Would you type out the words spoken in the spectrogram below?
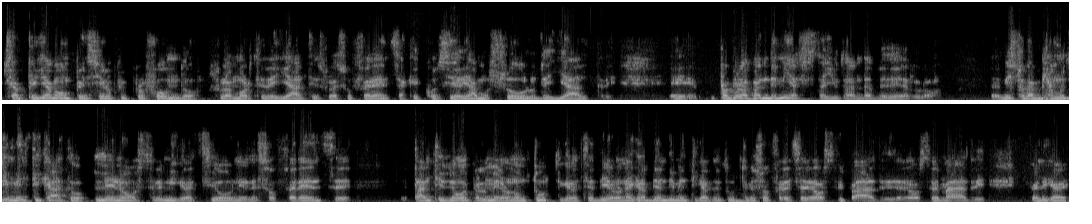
ci applichiamo a un pensiero più profondo sulla morte degli altri, sulla sofferenza che consideriamo solo degli altri. Eh, proprio la pandemia ci sta aiutando a vederlo, eh, visto che abbiamo dimenticato le nostre migrazioni e le sofferenze, tanti di noi perlomeno, non tutti, grazie a Dio, non è che abbiamo dimenticato tutte le sofferenze dei nostri padri, delle nostre madri, quelli che,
